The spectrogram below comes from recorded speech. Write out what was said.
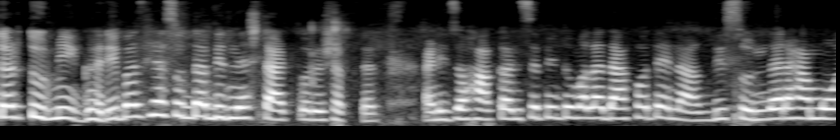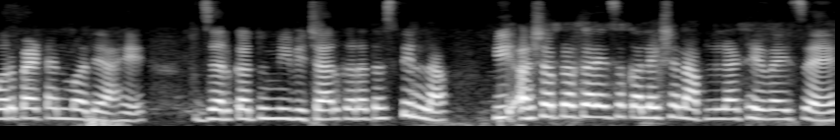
तर तुम्ही घरी बसल्यासुद्धा बिझनेस स्टार्ट करू शकतात. आणि जो हा कन्सेप्ट मी तुम्हाला दाखवते ना अगदी सुंदर हा मोर पॅटर्नमध्ये आहे. जर का तुम्ही विचार करत असतील ना की अशा प्रकारेचं कलेक्शन आपल्याला ठेवायचं आहे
